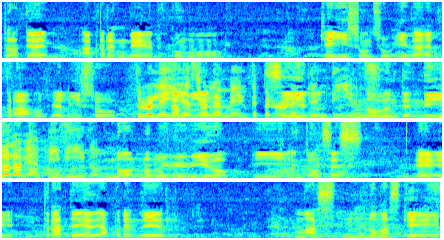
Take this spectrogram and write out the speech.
traté de aprender como qué hizo en su vida, el trabajo que él hizo. Tú lo leías solamente, pero no lo entendías. No lo entendí. No lo habías vivido. No, no lo he vivido. Y entonces eh, traté de aprender más, no más que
